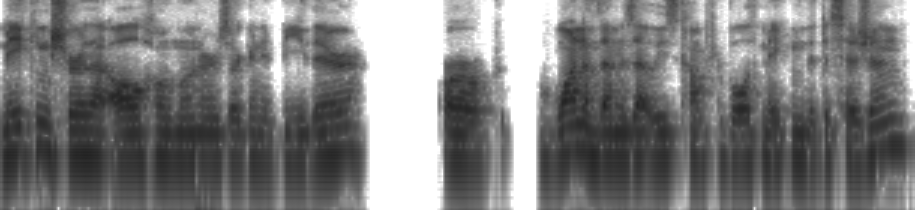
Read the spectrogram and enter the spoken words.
making sure that all homeowners are going to be there or one of them is at least comfortable with making the decision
